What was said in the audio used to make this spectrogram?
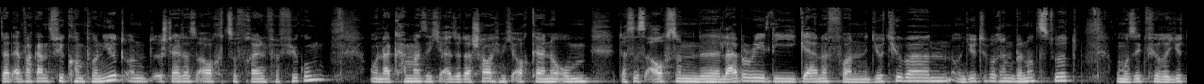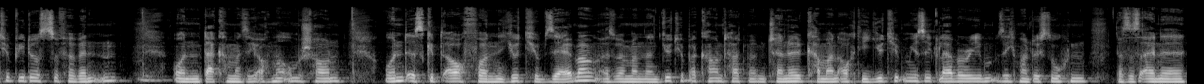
Da hat einfach ganz viel komponiert und stellt das auch zur freien Verfügung. Und da kann man sich, also da schaue ich mich auch gerne um. Das ist auch so eine Library, die gerne von YouTubern und YouTuberinnen benutzt wird um Musik für ihre YouTube-Videos zu verwenden. Und da kann man sich auch mal umschauen. Und es gibt auch von YouTube selber, also wenn man einen YouTube-Account hat mit einem Channel, kann man auch die YouTube Music Library sich mal durchsuchen. Das ist eine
